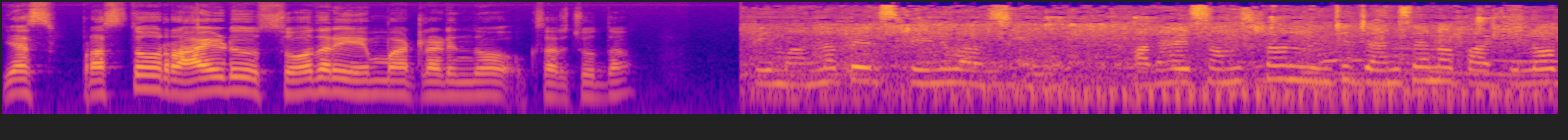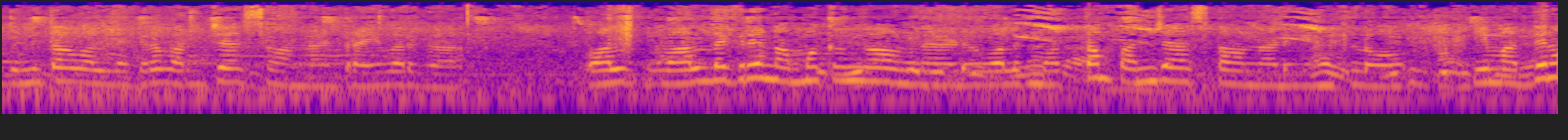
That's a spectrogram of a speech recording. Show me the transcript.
ఎస్ ప్రస్తుతం రాయుడు సోదరి ఏం మాట్లాడిందో ఒకసారి చూద్దాం. మా అన్న పేరు శ్రీనివాస్ పదహైదు సంవత్సరాల నుంచి జనసేన పార్టీలో వినిత వాళ్ళ దగ్గర వర్క్ చేస్తా ఉన్నాడు డ్రైవర్గా. వాళ్ళ వాళ్ళ దగ్గరే నమ్మకంగా ఉన్నాడు. వాళ్ళకి మొత్తం పని చేస్తా ఉన్నాడు ఇంట్లో. ఈ మధ్యన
